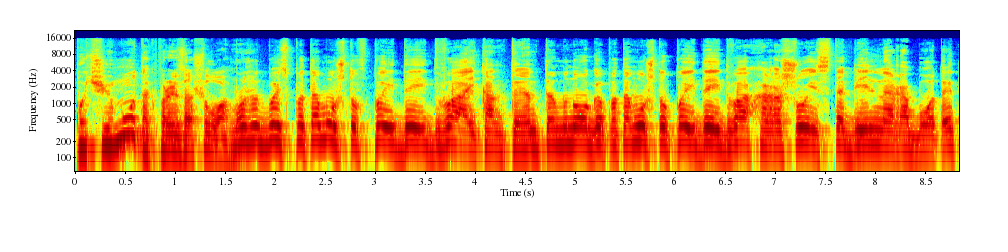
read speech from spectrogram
Почему так произошло? Может быть потому, что в Payday 2 и контента много, потому что Payday 2 хорошо и стабильно работает,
